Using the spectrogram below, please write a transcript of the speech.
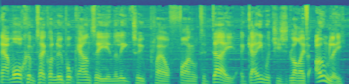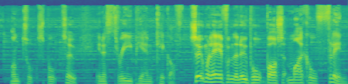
Now, Morecambe take on Newport County in the League Two playoff final today, a game which is live only on Talksport 2 in a 3 pm kickoff. Soon we'll hear from the Newport boss Michael Flynn.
